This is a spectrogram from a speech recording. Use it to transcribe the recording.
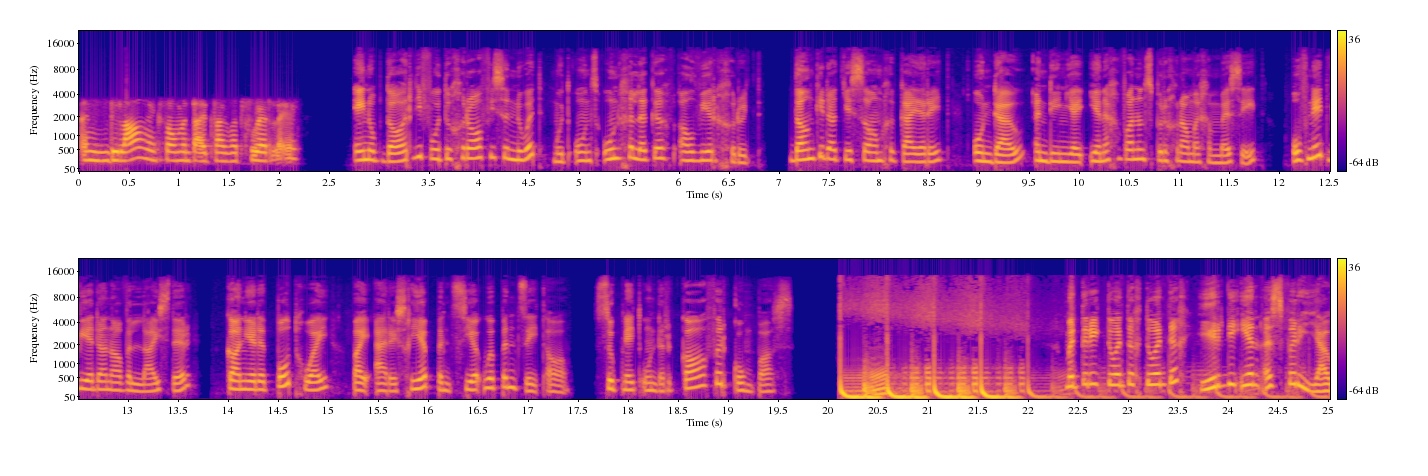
in die lang eksamentydperk wat voorlê. En op daardie fotografiese noot moet ons ongelukkig alweer groet. Dankie dat jy saam gekuier het. Onthou, indien jy enige van ons programme gemis het of net weer daarna wil luister, kan jy dit potgooi by rsg.co.za. Soek net onder K vir Kompas. Matriek 2020, hierdie een is vir jou.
